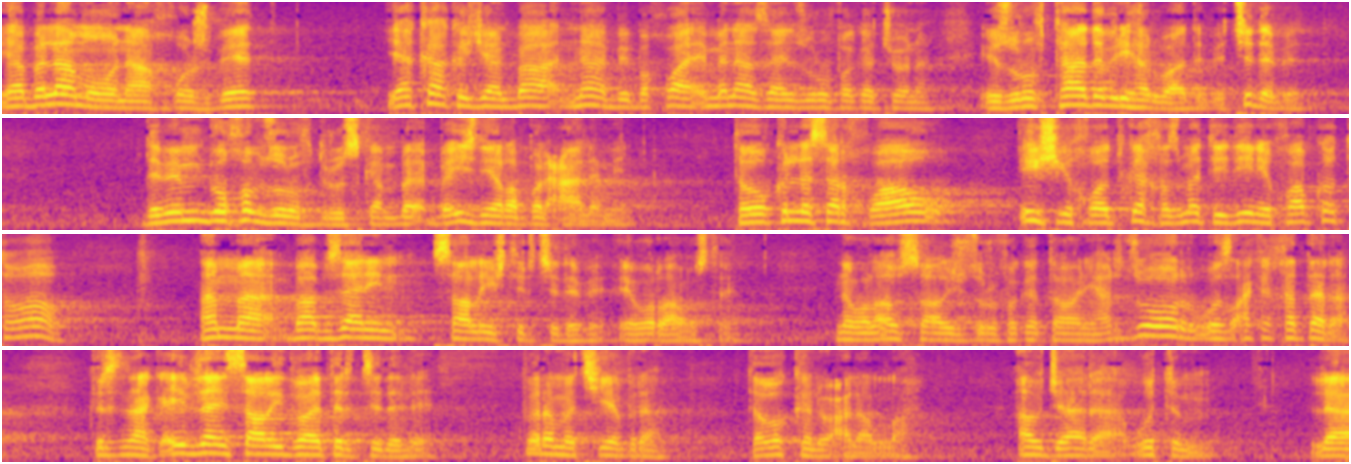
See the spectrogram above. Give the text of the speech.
یا بەلامەوە ناخۆش بێت یا کاکە گیان با نابێ بەخوا ئێمە نازانین زروفەکە چۆنە ئی زروف تا دەبری هەروە دەبێت چ دەبێت دەبێت من بۆ خۆم زروف دروستکەم بە ئیزنی ڕب العالمین تەوەکل لەسەر خوا و ئیشی بکە خزمەتی دینی ئەمما با بزانین ساڵیشتر چ دەبێت ئێوە ڕاوەستین نەوەڵاو ساڵیش زروفەکە تاوانی هەر زۆر وەزعکە خەتەرە ترسناکە ئەی بزانین ساڵی دواتر چ دەبێت پرەمە چیە برا تەوەکەلو على الله. ئەو جارە وتم. لە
